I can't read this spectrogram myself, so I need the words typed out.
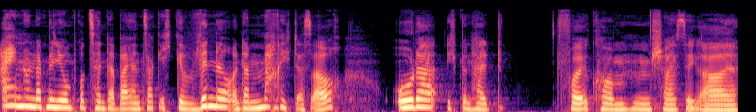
100 Millionen Prozent dabei und sage, ich gewinne und dann mache ich das auch. Oder ich bin halt vollkommen hm, scheißegal.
